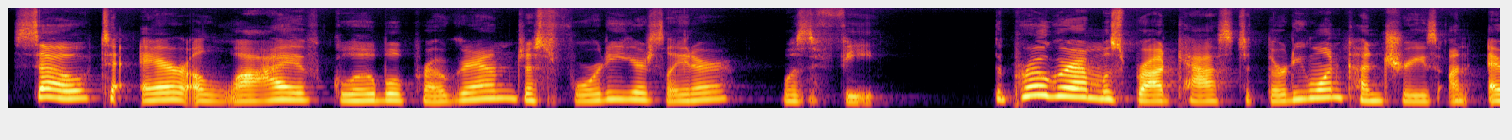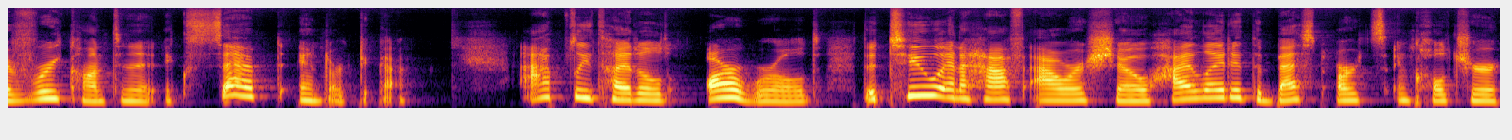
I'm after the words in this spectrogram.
So, to air a live global program just 40 years later was a feat. The program was broadcast to 31 countries on every continent except Antarctica. Aptly titled Our World, the two and a half hour show highlighted the best arts and culture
